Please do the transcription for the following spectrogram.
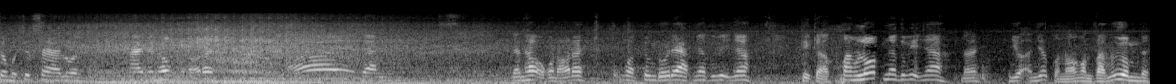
cho một chiếc xe luôn. Hai bên hông của nó đây. Đấy, đèn đèn hậu của nó đây cũng còn tương đối đẹp nha quý vị nhá. Kể cả khoang lốp nha quý vị nhá. Đây nhựa nhựa của nó còn vàng ươm đây.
